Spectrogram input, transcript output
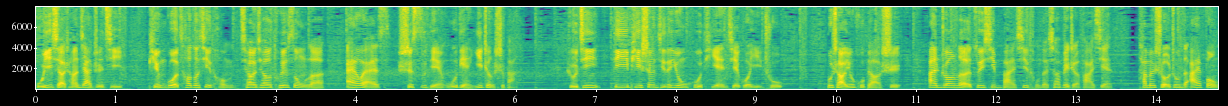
五一小长假之际，苹果操作系统悄悄推送了 iOS 十四点五点一正式版。如今，第一批升级的用户体验结果已出，不少用户表示，安装了最新版系统的消费者发现，他们手中的 iPhone。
